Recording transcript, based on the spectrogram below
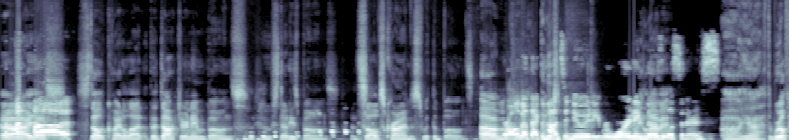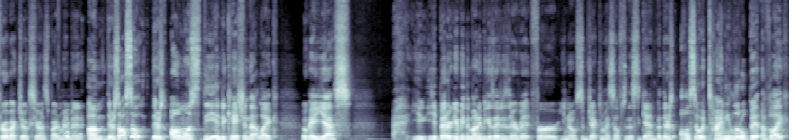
ah, yes. Still quite a lot. The doctor named Bones who studies bones and solves crimes with the bones. Um, We're all about that continuity, rewarding We those it. listeners. Oh yeah, the real throwback jokes here on Spider-Man Minute. Um, there's also there's almost the indication that like, okay, yes, you you better give me the money because I deserve it for you know subjecting myself to this again. But there's also a tiny little bit of like,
